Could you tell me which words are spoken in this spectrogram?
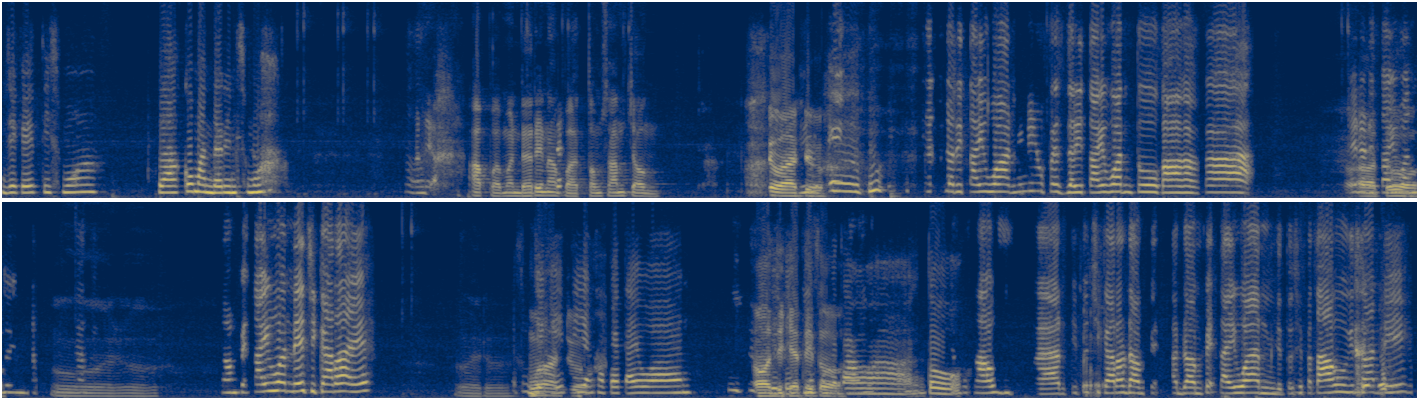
JKT semua. Lah aku Mandarin semua. apa Mandarin apa Tom Samcong Aduh, aduh. Dia tuh dari Taiwan ini fans dari Taiwan tuh kakak-kakak dia dari Taiwan tuh. tuh yang waduh sampai Taiwan ya Cikara ya waduh JKT yang sampai Taiwan. Oh, JKT tuh. sampai Taiwan. Tuh. siapa tahu gitu kan itu Cikara udah sampai udah sampai Taiwan gitu siapa tahu gitu ade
